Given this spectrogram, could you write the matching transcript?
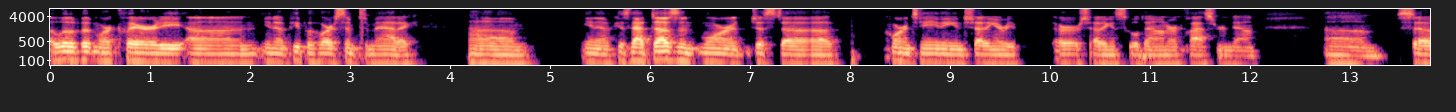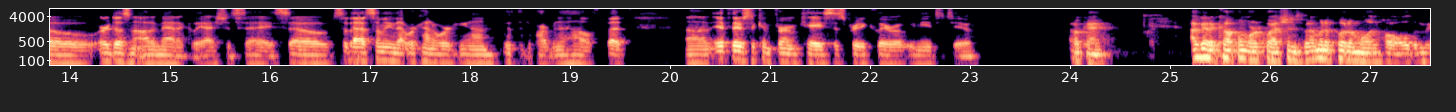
a little bit more clarity on you know people who are symptomatic um, you know because that doesn't warrant just uh, quarantining and shutting every or shutting a school down or a classroom down Um, so, or it doesn't automatically, I should say. So, so that's something that we're kind of working on with the Department of Health. But um, if there's a confirmed case, it's pretty clear what we need to do. Okay. I've got a couple more questions, but I'm going to put them on hold. And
